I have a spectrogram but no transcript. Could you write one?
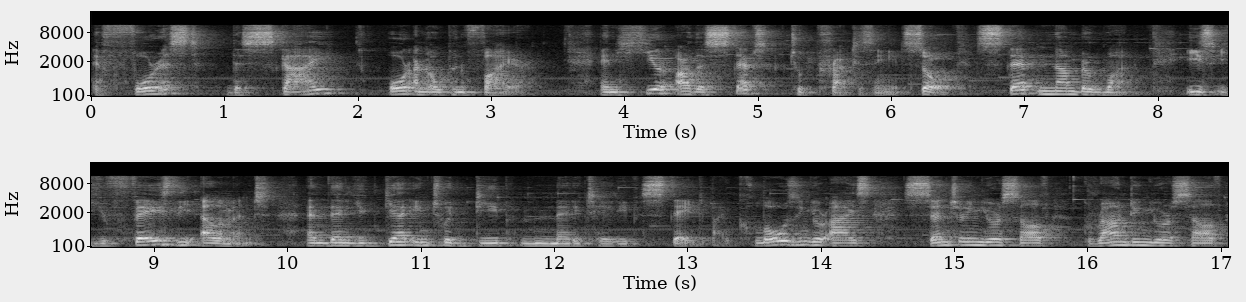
a forest, the sky, or an open fire. And here are the steps to practicing it. So step number one is you face the element and then you get into a deep meditative state by closing your eyes, centering yourself, grounding yourself,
